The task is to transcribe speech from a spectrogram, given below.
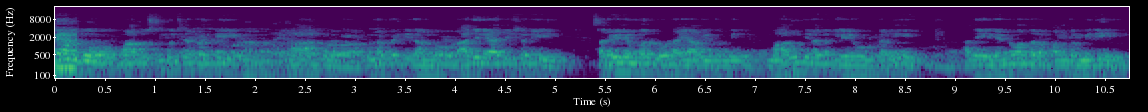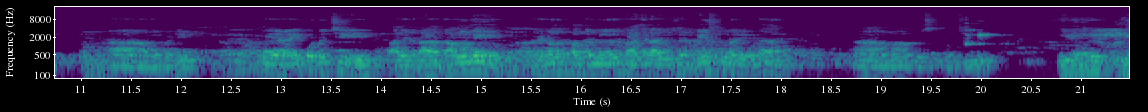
దానిలో మా దృష్టికి వచ్చినటువంటి మాకు ఉన్నటువంటి దానిలో రాజరాజేశ్వరి సర్వే నెంబర్ నూట యాభై తొమ్మిది మారుతి నగర్ లేఅవుట్ అని అది రెండు వందల పంతొమ్మిది అదొకటి. హైకోర్టు వచ్చి అదే దానిలోనే రెండు వందల పంతొమ్మిదిలో రాజరాజేశ్వరి అని కూడా మా దృష్టికి వచ్చింది. ఇది ఇది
